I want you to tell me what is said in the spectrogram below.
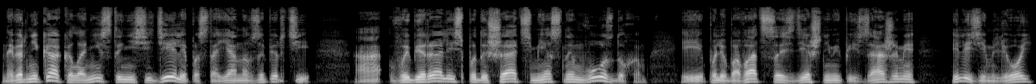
Наверняка колонисты не сидели постоянно в заперти, а выбирались подышать местным воздухом и полюбоваться здешними пейзажами или землей,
